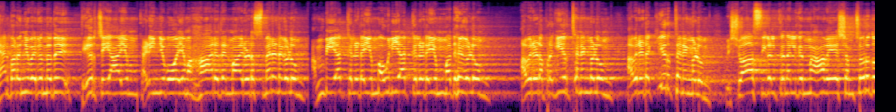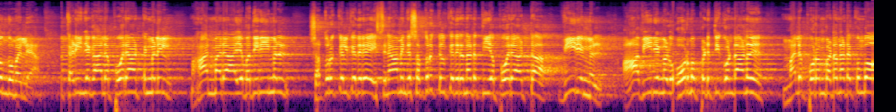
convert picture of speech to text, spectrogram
ഞാൻ പറഞ്ഞു വരുന്നത് തീർച്ചയായും കഴിഞ്ഞുപോയ മഹാരഥന്മാരുടെ സ്മരണകളും അമ്പിയാക്കളുടെയും ഔലിയാക്കളുടെയും മധുകളും അവരുടെ പ്രകീർത്തനങ്ങളും അവരുടെ കീർത്തനങ്ങളും വിശ്വാസികൾക്ക് നൽകുന്ന ആവേശം ചെറുതൊന്നുമല്ല. കഴിഞ്ഞകാല പോരാട്ടങ്ങളിൽ മഹാന്മാരായ ബദിരീങ്ങൾ ശത്രുക്കൾക്കെതിരെ ഇസ്ലാമിന്റെ ശത്രുക്കൾക്കെതിരെ നടത്തിയ പോരാട്ട വീര്യങ്ങൾ ആ വീര്യങ്ങൾ ഓർമ്മപ്പെടുത്തിക്കൊണ്ടാണ് മലപ്പുറം പട നടക്കുമ്പോ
